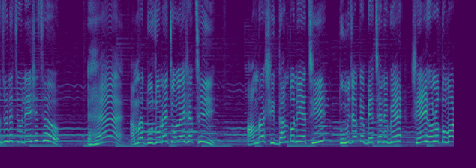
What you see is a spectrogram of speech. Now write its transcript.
দুজনে চলে এসেছ? হ্যাঁ আমরা দুজনেই চলে এসেছি। আমরা সিদ্ধান্ত নিয়েছি তুমি যাকে বেছে নেবে সেই হলো তোমার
